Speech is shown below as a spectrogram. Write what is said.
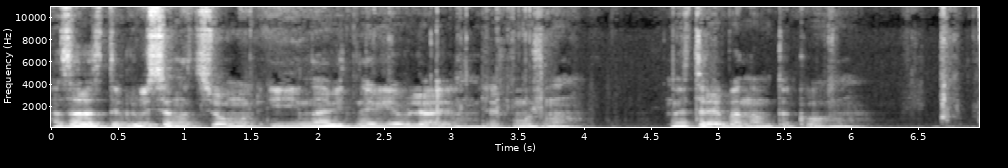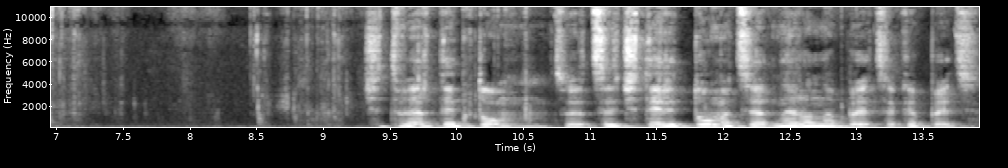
А зараз дивлюся на цьому і навіть не уявляю, як можна. Не треба нам такого. Четвертий том. Це, це чотири томи, це одне ранабе, це капець.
